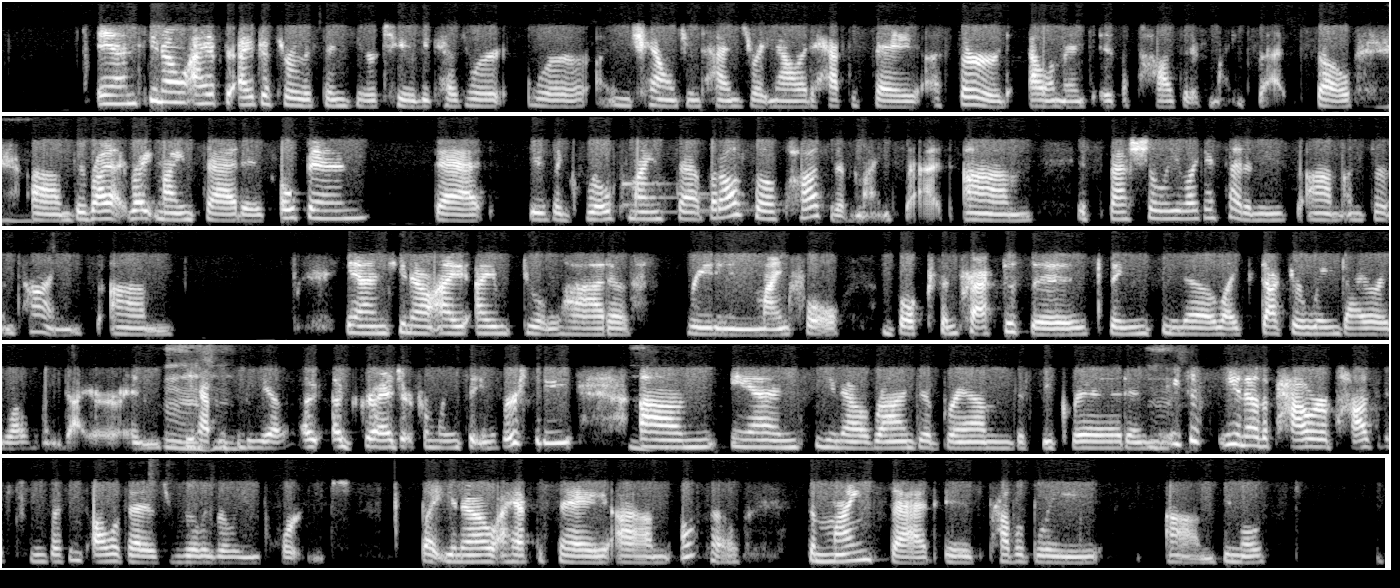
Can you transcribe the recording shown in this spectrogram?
and you know, I have to I have to throw this in here too because we're we're in challenging times right now. I'd have to say a third element is a positive mindset. So um, the right right mindset is open, that is a growth mindset, but also a positive mindset. Um, especially, like I said, in these um, uncertain times. Um, and you know, I I do a lot of reading mindful books and practices, things, you know, like Dr. Wayne Dyer. I love Wayne Dyer, and mm-hmm. he happens to be a, a, a, graduate from Wayne State University. Mm-hmm. Um, and, you know, Rhonda Byrne, The Secret, and mm-hmm. just, you know, the power of positive teams. I think all of that is really, really important. But, you know, I have to say um, also, the mindset is probably um, the most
